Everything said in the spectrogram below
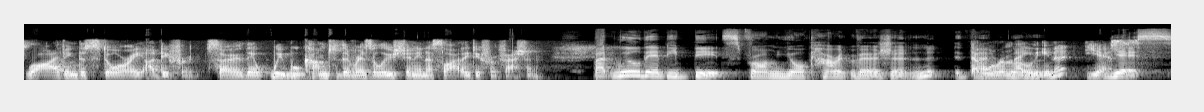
driving the story are different. So there, we will come to the resolution in a slightly different fashion. But will there be bits from your current version that, that will remain will... in it? Yes. Yes.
